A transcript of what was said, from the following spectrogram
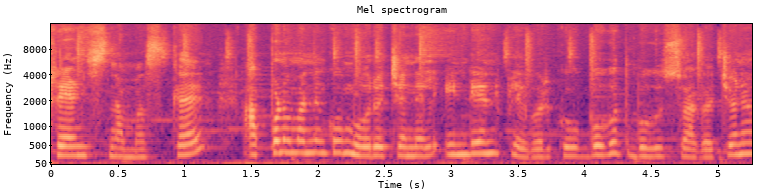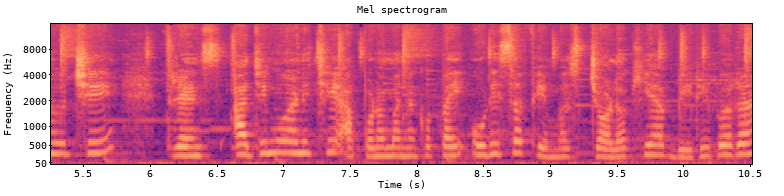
ଫ୍ରେଣ୍ଡସ୍ ନମସ୍କାର ଆପଣମାନଙ୍କୁ ମୋର ଚ୍ୟାନେଲ୍ ଇଣ୍ଡିଆନ୍ ଫ୍ଲେଭରକୁ ବହୁତ ବହୁତ ସ୍ୱାଗତ ଜଣାଉଛି ଫ୍ରେଣ୍ଡସ୍ ଆଜି ମୁଁ ଆଣିଛି ଆପଣମାନଙ୍କ ପାଇଁ ଓଡ଼ିଶା ଫେମସ୍ ଜଳଖିଆ ବିରି ବରା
